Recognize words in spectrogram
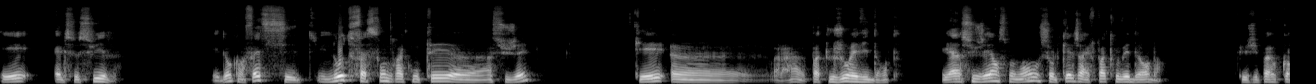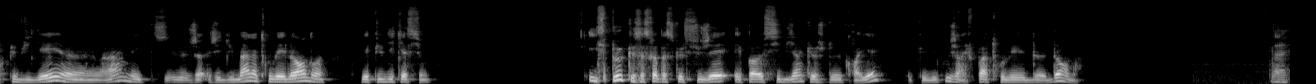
et elles se suivent. Et donc, en fait, c'est une autre façon de raconter euh, un sujet qui est euh, voilà, pas toujours évidente. Il y a un sujet en ce moment sur lequel j'arrive pas à trouver d'ordre, que j'ai pas encore publié, euh, voilà, mais j'ai du mal à trouver l'ordre des publications. Il se peut que ce soit parce que le sujet est pas aussi bien que je le croyais, et que du coup, j'arrive pas à trouver d'ordre. Ouais.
